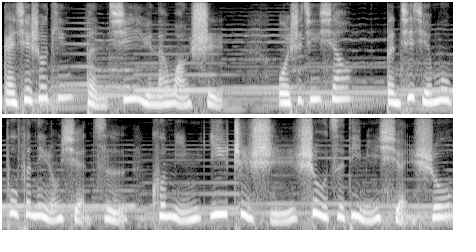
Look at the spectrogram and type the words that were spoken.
感谢收听本期《云南往事》，我是金潇。本期节目部分内容选自《昆明一至十数字地名选说》，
